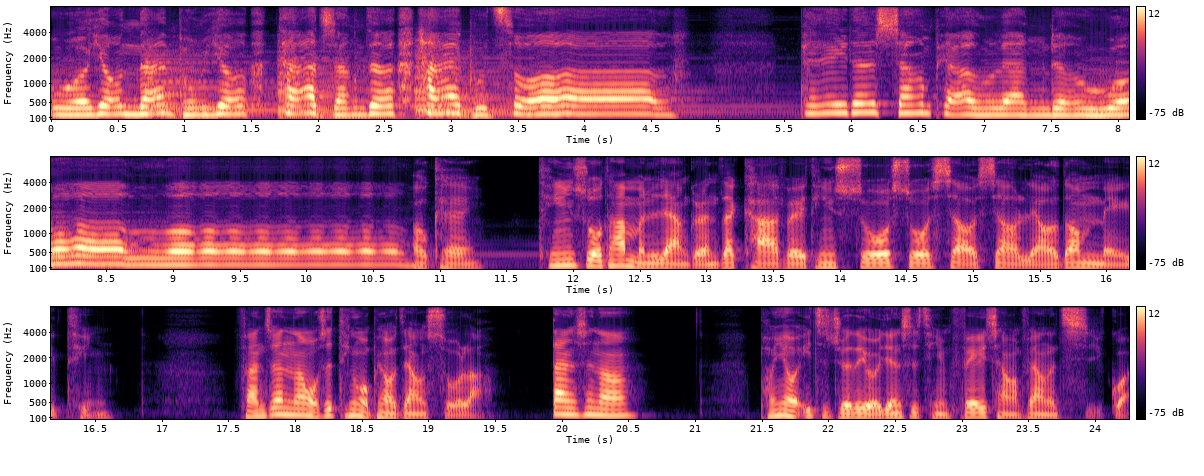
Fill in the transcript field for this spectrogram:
我有男朋友，他长得还不错，配得上漂亮的我。OK。听说他们两个人在咖啡厅说说笑笑，聊到没停。反正呢，我是听我朋友这样说啦。但是呢，朋友一直觉得有一件事情非常非常的奇怪，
